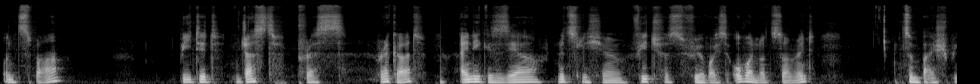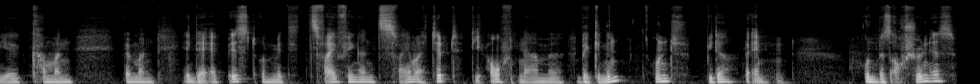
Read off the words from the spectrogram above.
Und zwar bietet Just Press Record einige sehr nützliche Features für Voice-Over-Nutzer mit. Zum Beispiel kann man, wenn man in der App ist und mit zwei Fingern zweimal tippt, die Aufnahme beginnen und wieder beenden. Und was auch schön ist,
